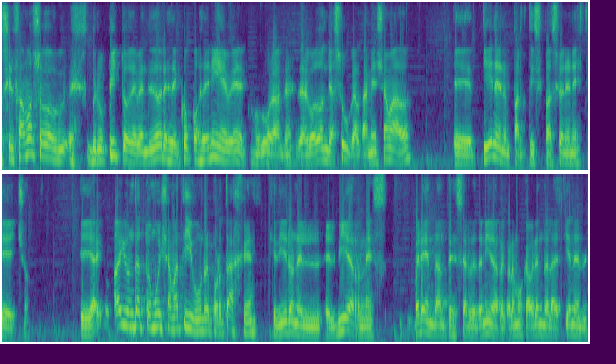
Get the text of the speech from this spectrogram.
si el famoso grupito de vendedores de copos de nieve, de algodón de azúcar también llamado, eh, tienen participación en este hecho. Eh, hay, un dato muy llamativo, un reportaje que dieron el, el viernes Brenda antes de ser detenida. Recordemos que a Brenda la detienen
